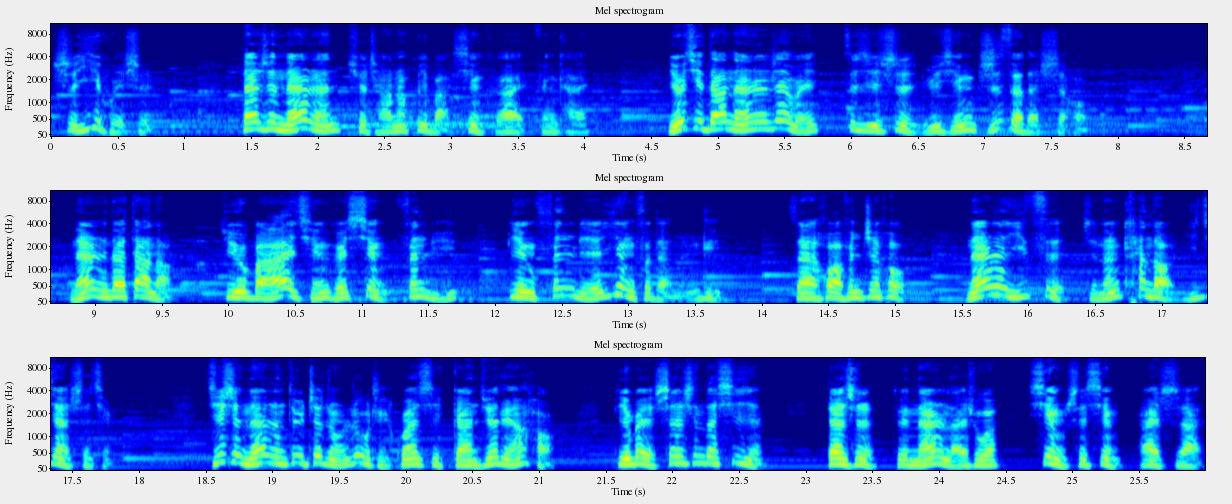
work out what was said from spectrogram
是一回事。但是男人却常常会把性和爱分开，尤其当男人认为自己是履行职责的时候，男人的大脑。具有把爱情和性分离并分别应付的能力。在划分之后，男人一次只能看到一件事情。即使男人对这种肉体关系感觉良好，并被深深的吸引，但是对男人来说，性是性，爱是爱。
